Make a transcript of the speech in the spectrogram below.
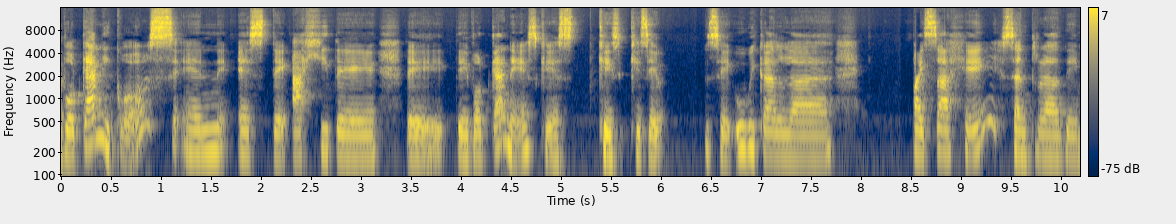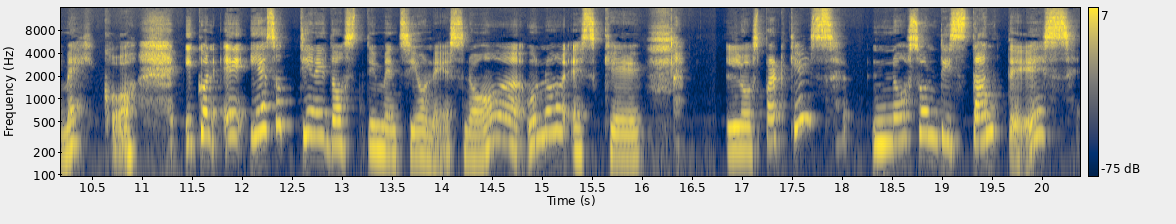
volcánicos en este ají de, volcanes que, es, que, se, se ubica la, paisaje central de México. Y, con, e, y eso tiene dos dimensiones, ¿no? Uno es que los parques no son distantes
